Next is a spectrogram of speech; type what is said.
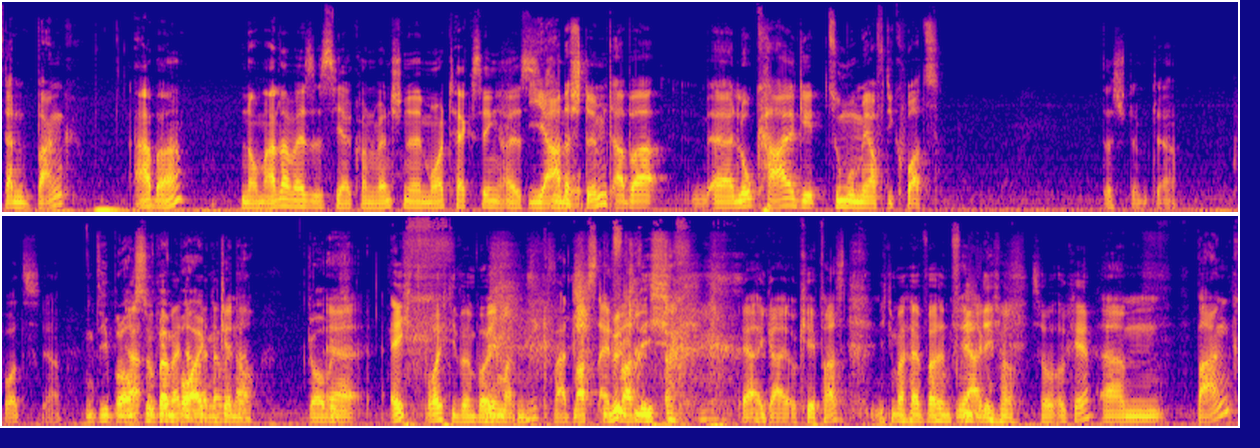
Dann Bank, Aber normalerweise ist ja conventional more taxing als. Ja, Sumo. das stimmt, aber äh, lokal geht Sumo mehr auf die Quads. Das stimmt, ja. Quads, ja. Und die brauchst Ja, du okay, beim weiter, Beugen, weiter, Genau. glaube ich. Äh, Echt? Brauche ich die beim Beugen? Nee, Mann. Quatsch. machst einfach. Wirklich. ja, egal, okay, passt. Ich mache einfach einen Ja, Friedrich. genau. So, okay. Ähm, Bank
